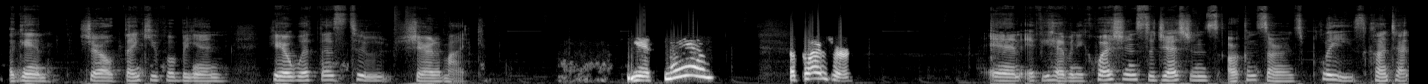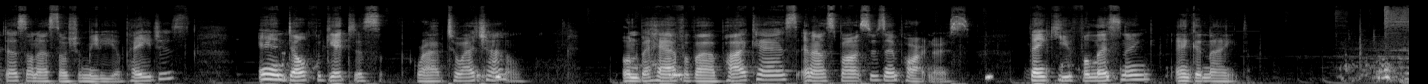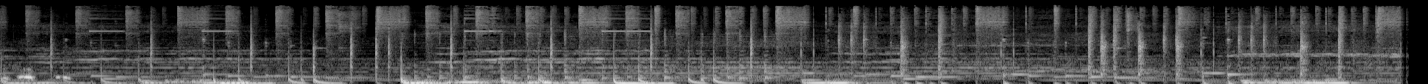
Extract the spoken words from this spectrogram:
Again, Cheryl, thank you for being here with us to share the mic. Yes, ma'am. A pleasure. And if you have any questions, suggestions, or concerns, please contact us on our social media pages. And don't forget to subscribe to our channel. On behalf of our podcast and our sponsors and partners, thank you for listening and good night.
